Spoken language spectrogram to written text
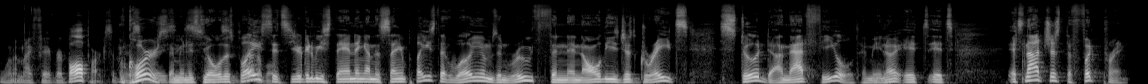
one of my favorite ballparks Of course. I mean, it's the oldest place. It's you're going to be standing on the same place that Williams and Ruth and, and all these just greats stood on that field. I mean, uh, it's it's it's not just the footprint.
